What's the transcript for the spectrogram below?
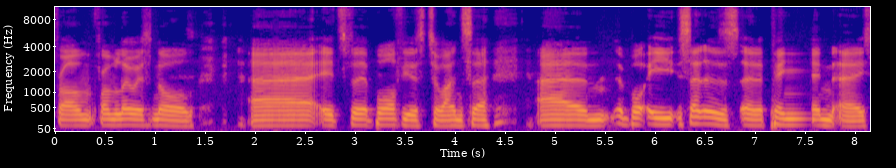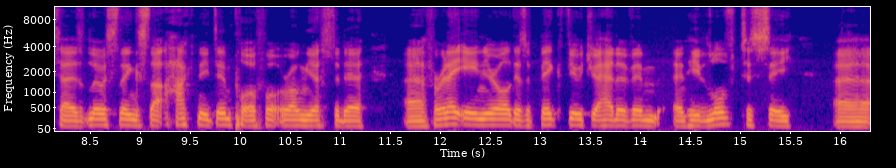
from from Lewis Knowles. Uh, it's for both of you to answer. Um, but he sent us an opinion. Uh, he says Lewis thinks that Hackney didn't put a foot wrong yesterday. Uh, for an 18 year old, there's a big future ahead of him, and he'd love to see uh,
